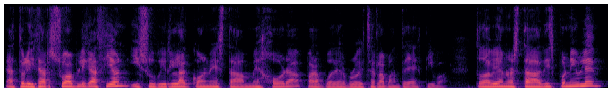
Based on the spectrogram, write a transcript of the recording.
actualizar su aplicación y subirla con esta mejora para poder aprovechar la pantalla activa. Todavía no está disponible,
